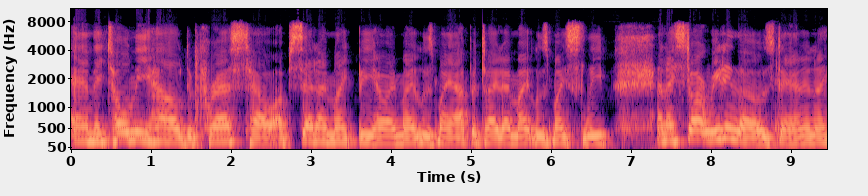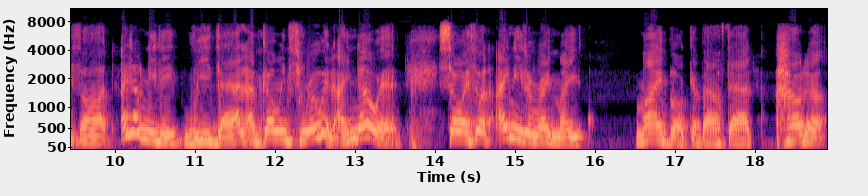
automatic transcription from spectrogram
And they told me how depressed, how upset I might be, how I might lose my appetite, I might lose my sleep. And I start reading those, Dan, and I thought, I don't need to read that. I'm going through it. I know it. So I thought, I need to write my my book about that how to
